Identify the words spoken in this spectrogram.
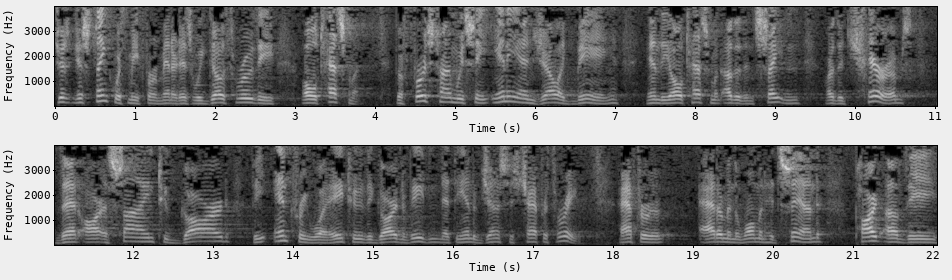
Just, just think with me for a minute as we go through the Old Testament. The first time we see any angelic being in the Old Testament other than Satan are the cherubs that are assigned to guard the entryway to the Garden of Eden at the end of Genesis chapter 3. After Adam and the woman had sinned, part of the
